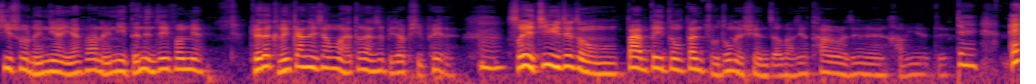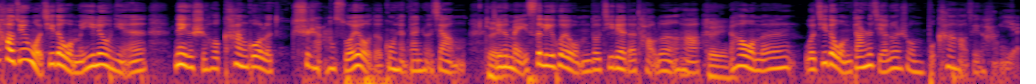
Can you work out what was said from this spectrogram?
技术能力啊、研发能力等等这一方面，觉得可能干这个项目还都还是比较匹配的。嗯，所以基于这种半被动半主动的选择吧，就踏入了这个行业。对，对，哎，浩军，我记得我们一六年那个时候看过了市场上所有的共享单车项目，对记得每一次例会我们都激烈的讨论哈。对然后我们我记得我们当时结论是我们不看好这个行业。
